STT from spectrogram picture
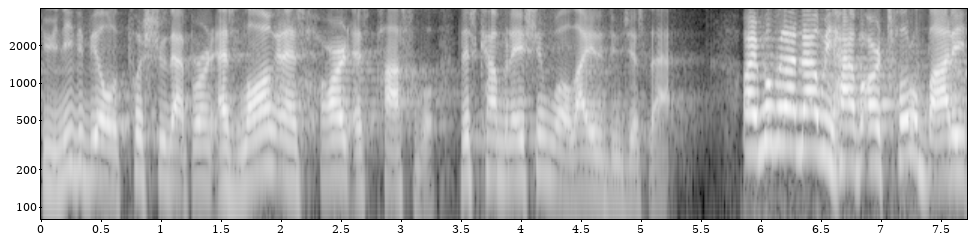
you need to be able to push through that burn as long and as hard as possible. This combination will allow you to do just that. All right, moving on now, we have our total body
